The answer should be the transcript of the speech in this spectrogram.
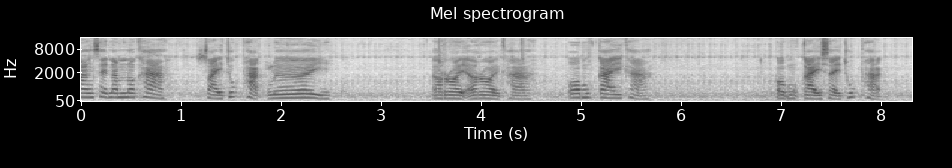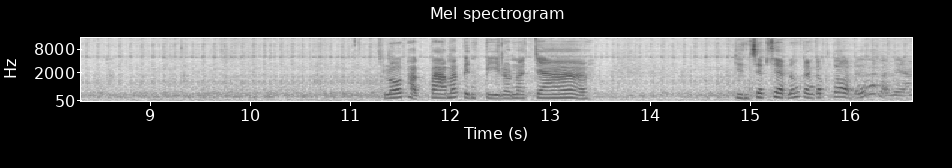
รั่งใส่น้ำเนาะค่ะ ใส่ทุกผักเลย อร่อยอร่อยค่ะอมไก่ค่ะอมไก่ใส่ทุกผัก รอผักปลามาเป็นปีแล้วนะจ้า กินแซ่บๆน้ำกันกับต้อเด้อแบบเนี้ย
